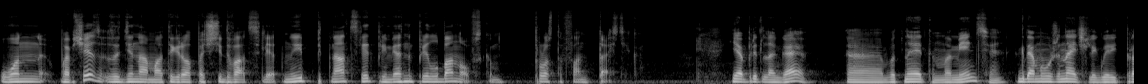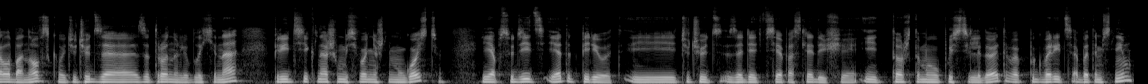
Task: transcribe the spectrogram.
Он вообще за «Динамо» отыграл почти 20 лет, ну и 15 лет примерно при Лобановском. Просто фантастика. Я предлагаю э, вот на этом моменте, когда мы уже начали говорить про Лобановского, чуть-чуть за, затронули Блохина, перейти к нашему сегодняшнему гостю и обсудить и этот период, и чуть-чуть задеть все последующие, и то, что мы упустили до этого, поговорить об этом с ним,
